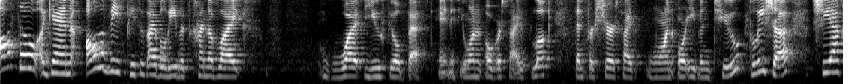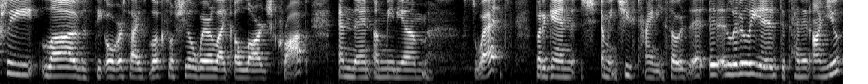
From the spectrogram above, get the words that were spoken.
Also, again, all of these pieces, I believe it's kind of like what you feel best in. If you want an oversized look, then for sure size one or even two. Felicia, she actually loves the oversized look, so she'll wear like a large crop and then a medium sweats. But again, I mean, she's tiny, so it, it, it, literally is dependent on you.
